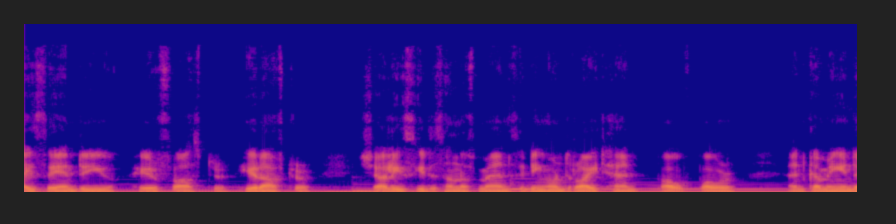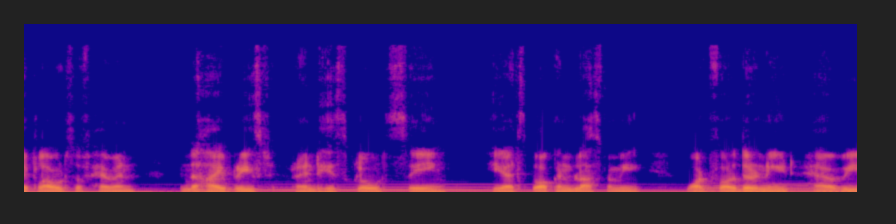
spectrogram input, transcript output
I say unto you, hereafter, hereafter shall ye see the Son of Man sitting on the right hand of power, and coming in the clouds of heaven. And the high priest rent his clothes, saying, He hath spoken blasphemy. What further need have we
